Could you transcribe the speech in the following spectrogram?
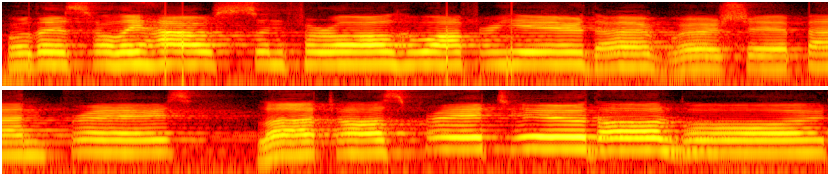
For this holy house and for all who offer here their worship and praise, let us pray to the Lord.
